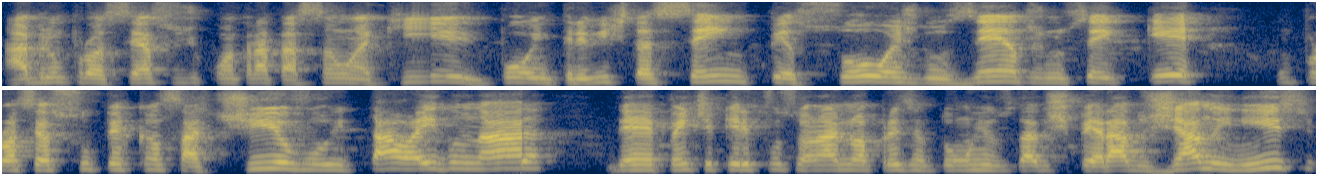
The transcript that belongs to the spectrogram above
abre um processo de contratação aqui, pô, entrevista 100 pessoas, 200, não sei o quê, um processo super cansativo e tal, aí do nada, de repente aquele funcionário não apresentou um resultado esperado já no início,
